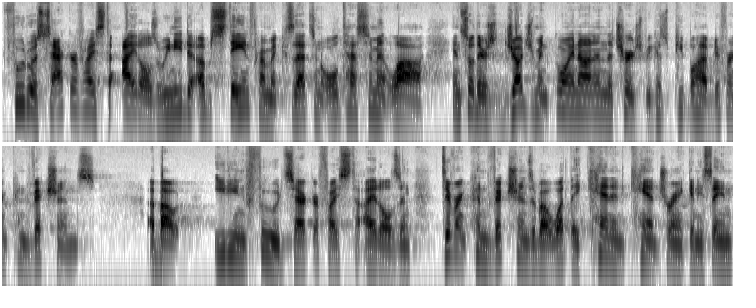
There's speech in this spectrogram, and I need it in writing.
food was sacrificed to idols, we need to abstain from it because that's an Old Testament law. And so there's judgment going on in the church because people have different convictions about eating food sacrificed to idols and different convictions about what they can and can't drink. And he's saying,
